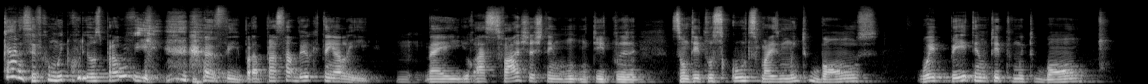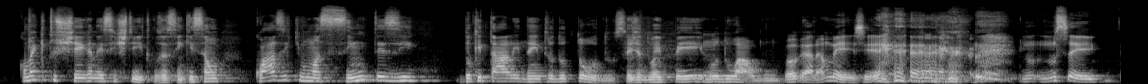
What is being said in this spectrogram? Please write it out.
Cara, você fica muito curioso pra ouvir, assim, pra pra saber o que tem ali. Né? E as faixas têm um, um título, são títulos curtos, mas muito bons. O EP tem um título muito bom. Como é que tu chega nesses títulos, assim, que são quase que uma síntese do que tá ali dentro do todo, seja do EP ou do álbum? Pô, cara, amei não, não sei.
